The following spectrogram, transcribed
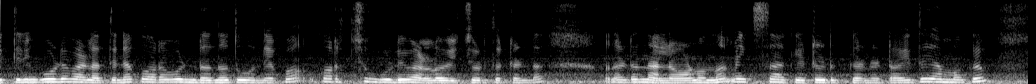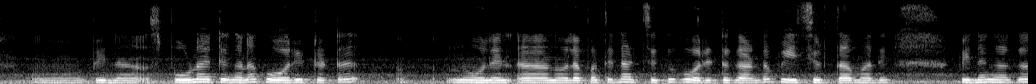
ഇത്തിരിയും കൂടി വെള്ളത്തിന്റെ കുറവുണ്ടെന്ന് തോന്നിയപ്പോൾ കുറച്ചും കൂടി വെള്ളം ഒഴിച്ചു കൊടുത്തിട്ടുണ്ട്. എന്നിട്ട് നല്ലോണം ഒന്ന് മിക്സ് ആക്കിയിട്ട് എടുക്കണം കേട്ടോ. ഇത് നമുക്ക് പിന്നെ സ്പൂണായിട്ട് ഇങ്ങനെ കോരിയിട്ടിട്ട് നൂലിൻ നൂലപ്പത്തിന്റെ അച്ചക്ക് കോരിട്ട് കണ്ട് പീച്ചെടുത്താൽ മതി. പിന്നെ നിങ്ങൾക്ക്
